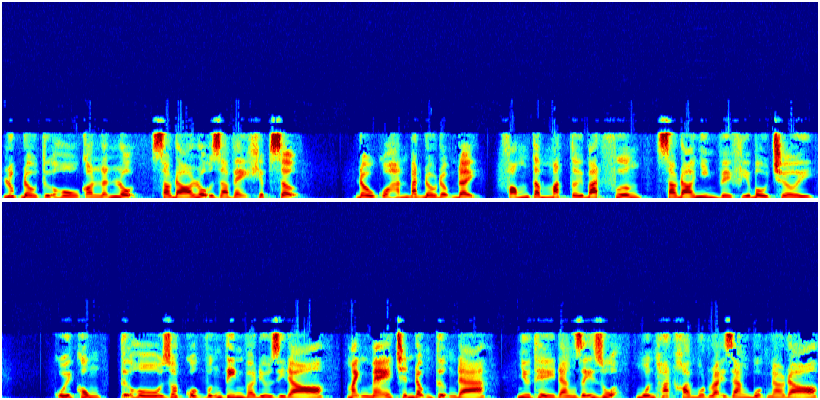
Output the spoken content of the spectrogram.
lúc đầu tựa hồ còn lẫn lộn, sau đó lộ ra vẻ khiếp sợ. Đầu của hắn bắt đầu động đậy, phóng tầm mắt tới bát phương, sau đó nhìn về phía bầu trời. Cuối cùng, tựa hồ rốt cuộc vững tin vào điều gì đó, mạnh mẽ chấn động tượng đá, như thể đang dãy ruộng, muốn thoát khỏi một loại ràng buộc nào đó.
